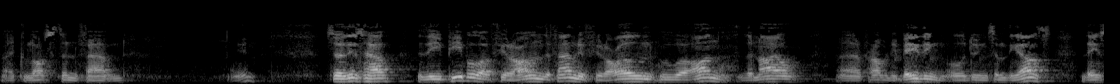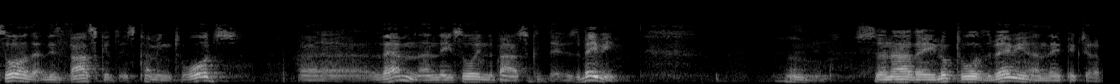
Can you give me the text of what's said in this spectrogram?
like lost and found. Okay? So this is how the people of Fir'aun, the family of Fir'aun who were on the Nile, uh, probably bathing or doing something else, they saw that this basket is coming towards uh, them and they saw in the basket there is a baby. Hmm. So now they looked towards the baby and they picked it up.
